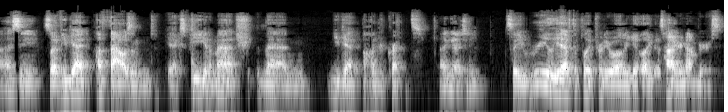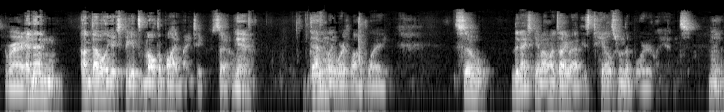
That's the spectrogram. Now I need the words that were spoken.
I see. So if you get a thousand XP in a match, then you get a hundred credits. I got you. So you really have to play pretty well to get like those higher numbers. Right. And then on double EXP, it's multiplied by two. So yeah. definitely worthwhile playing. So the next game I want to talk about is Tales from the Borderlands, Hmm.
